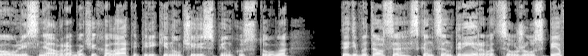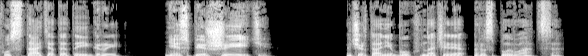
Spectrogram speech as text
Коули снял рабочий халат и перекинул через спинку стула. Тедди пытался сконцентрироваться, уже успев устать от этой игры. «Не спешите!» Очертания букв начали расплываться.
